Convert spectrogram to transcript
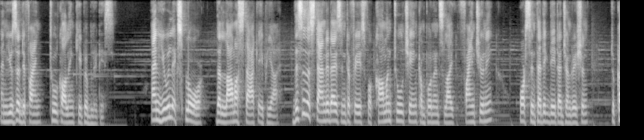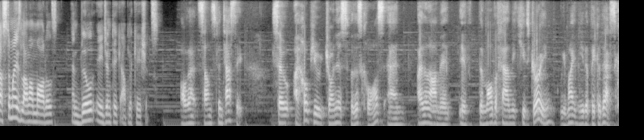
and user-defined tool calling capabilities. And you will explore the Llama Stack API. This is a standardized interface for common toolchain components like fine-tuning or synthetic data generation to customize Llama models and build agentic applications. All that sounds fantastic. So I hope you join us for this course and I don't know, Amit, if the model family keeps growing, we might need a bigger desk.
